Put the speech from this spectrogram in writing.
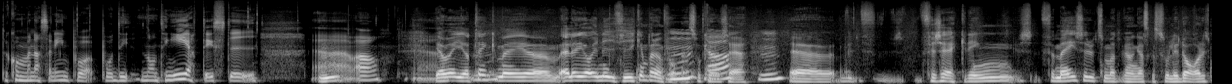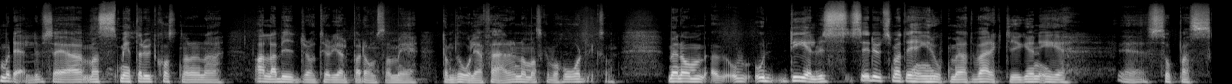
då kommer man nästan in på, på någonting etiskt i. Eh, mm. Uh, ja, ja, men jag tänker mig, eh, eller jag är nyfiken på den frågan, mm, så kan ja, jag säga. Mm. Försäkring, för mig ser det ut som att vi har en ganska solidarisk modell, det vill säga man smetar ut kostnaderna, alla bidrar till att hjälpa de som är de dåliga affärerna om man ska vara hård. Liksom. Men om, och, och delvis ser det ut som att det hänger ihop med att verktygen är eh, så pass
